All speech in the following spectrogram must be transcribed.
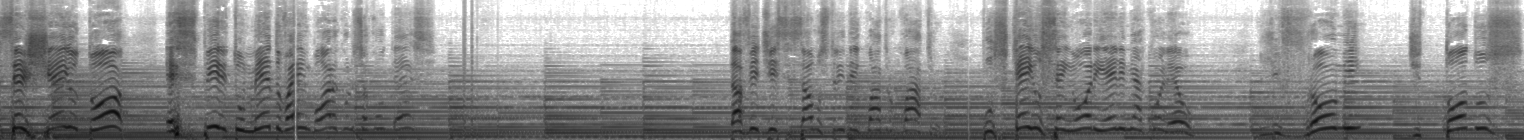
ser cheio do Espírito. O medo vai embora quando isso acontece. Davi disse, Salmos 34, 4: Busquei o Senhor e ele me acolheu, livrou-me de todos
